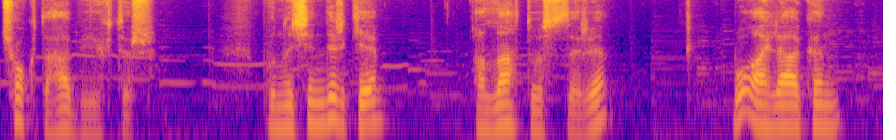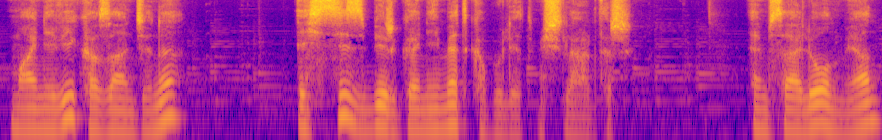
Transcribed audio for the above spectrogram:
çok daha büyüktür. Bunun içindir ki Allah dostları bu ahlakın manevi kazancını eşsiz bir ganimet kabul etmişlerdir. Emsali olmayan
